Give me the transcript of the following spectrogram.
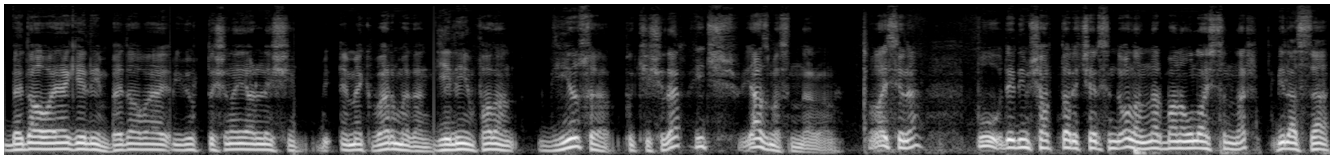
bedavaya geleyim, bedavaya bir yurt dışına yerleşeyim, bir emek vermeden geleyim falan diyorsa bu kişiler hiç yazmasınlar bana. Dolayısıyla bu dediğim şartlar içerisinde olanlar bana ulaşsınlar. Bilhassa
